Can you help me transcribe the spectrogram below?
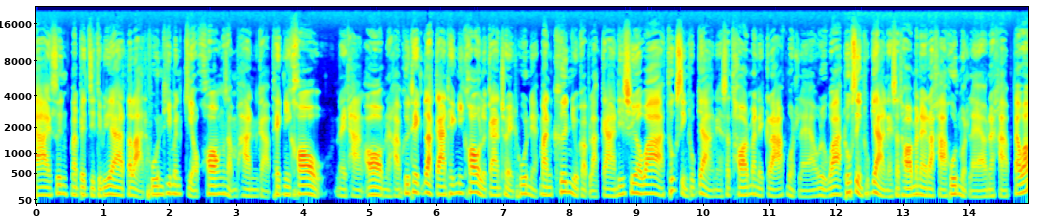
ได้ ซึ่งมันเป็นจิตวิทยาตลาดหุ้นที่มันเกี่ยวข้องสัมพันธ์กับเทคนิคอลในทางอ้อมนะครับ คือหลักการเทคนิคหรือการเทรดหุ้นเนี่ยมันขึ้นอยู่กับหลักการที่เชื่อว่าทุกสิ่งทุกอย่างเนี่ยสะท้อนมาในกราฟหมดแล้ว หรือว่าทุกสิ่งทุกอย่างเนี่ยสะท้อนมาในราคาหุ้นหมดแล้วนะครับแปลว่า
